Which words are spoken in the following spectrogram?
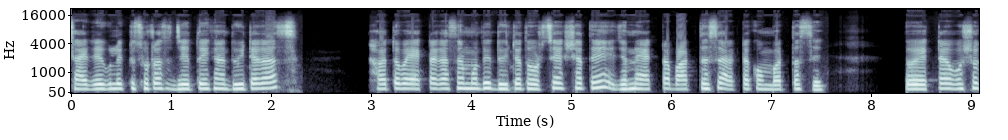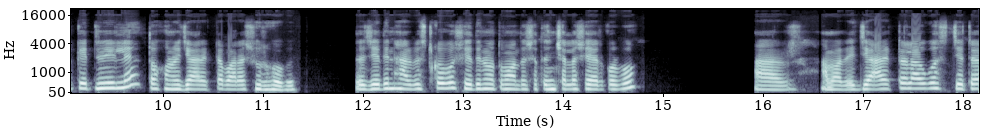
সাইডেরগুলো একটু ছোট আছে, যেহেতু এখানে দুইটা গাছ হয়তো বা একটা গাছের মধ্যে দুইটা ধরছে একসাথে এই জন্য একটা বাড়তেছে আর একটা কম বাড়তেছে। তো একটা অবশ্য কেটে নিলে তখন ওই যে আরেকটা বাড়া শুরু হবে। তো যেদিন হারভেস্ট করব সেদিনও তোমাদের সাথে ইনশাল্লাহ শেয়ার করব। আর আমার এই যে আরেকটা লাউ গাছ, যেটা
